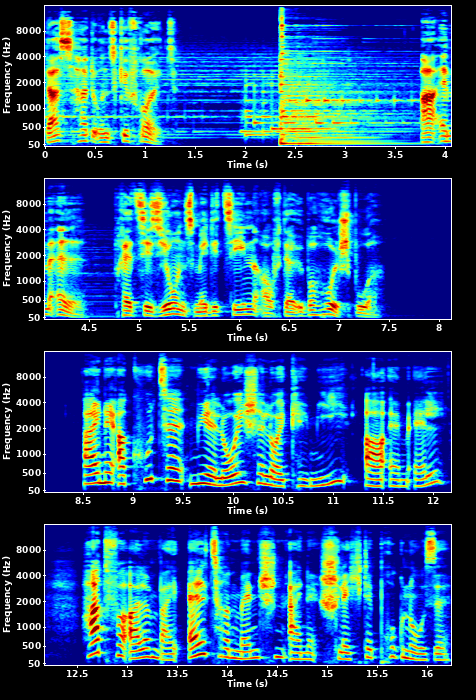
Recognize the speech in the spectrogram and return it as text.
Das hat uns gefreut. AML Präzisionsmedizin auf der Überholspur. Eine akute myeloische Leukämie AML hat vor allem bei älteren Menschen eine schlechte Prognose.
